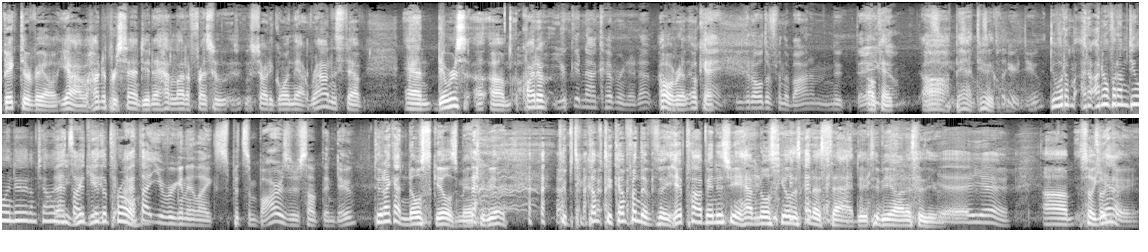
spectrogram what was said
Victorville, yeah, 100%. Dude, I had a lot of friends who, who started going that route and stuff. And there was uh, um, quite a. You're good not covering it up. Oh, really? Okay. Yeah, you could hold it from the bottom. There Okay. You go. Oh, man, dude. clear, dude. Dude, what am, I, don't, know what I'm doing, dude. I'm telling That's you. like you're, you're the pro. I thought you were gonna like spit some bars or something, dude. dude, I got no skills, man. To, be, to, to, come, to come from the, the hip hop industry and have no skills is kind of sad, dude, to be honest with you. Yeah, yeah. Um, so, It's yeah. okay.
